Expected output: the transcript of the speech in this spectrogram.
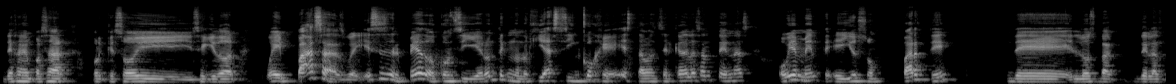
déjame pasar porque soy seguidor. Güey, pasas, güey, ese es el pedo. Consiguieron tecnología 5G, estaban cerca de las antenas. Obviamente, ellos son parte de los de las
